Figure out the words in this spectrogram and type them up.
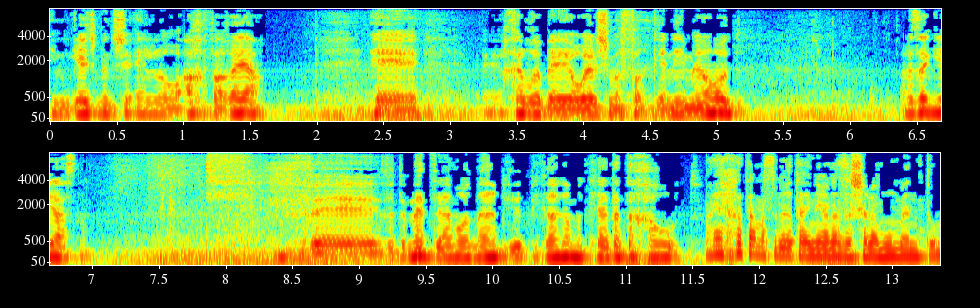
engagement שאין לו אח ורע, חבר'ה ב-AOL שמפרגנים מאוד, על זה גייסנו. ו... ובאמת, זה היה מאוד מהר, בעיקר גם כי הייתה תחרות. איך אתה מסביר את העניין הזה של המומנטום?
